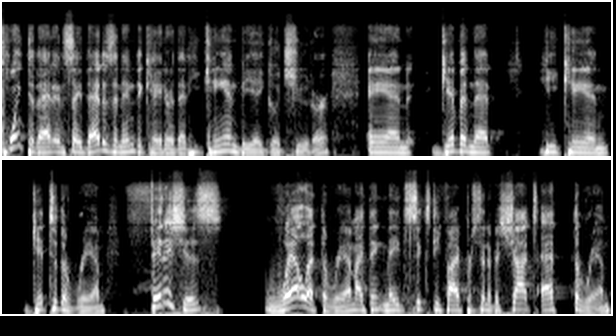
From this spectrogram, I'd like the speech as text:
point to that and say that is an indicator that he can be a good shooter. And given that he can get to the rim, finishes well at the rim, I think made 65% of his shots at the rim.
